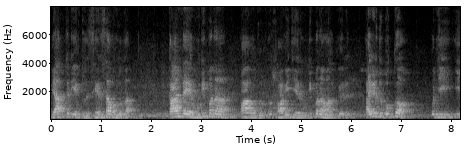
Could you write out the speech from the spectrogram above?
ವ್ಯಾಪ್ತಿಯ ಸೇರ್ಸ ಒಂದುಲ್ಲ. ಕಾಂಡೆ ಉದಿಪನ ಆ ಒಂದು ಸ್ವಾಮೀಜಿಯರು ಉದಿಪನ ಮಲ್ಪೇರು ಆ ಹಿಡಿದು ಬೊಕ್ಕ ಒಂಜಿ ಈ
